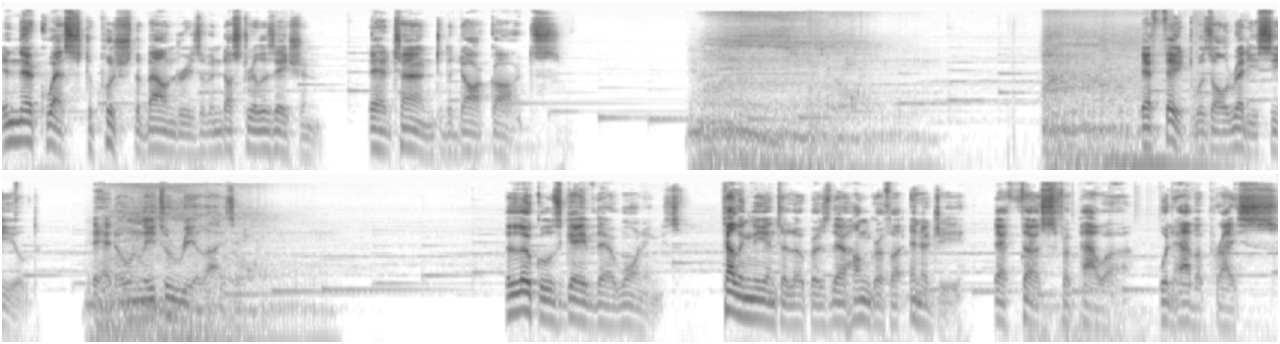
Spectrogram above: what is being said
In their quest to push the boundaries of industrialization, they had turned to the dark arts. Their fate was already sealed. They had only to realize it. The locals gave their warnings, telling the interlopers their hunger for energy, their thirst for power, would have a price.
